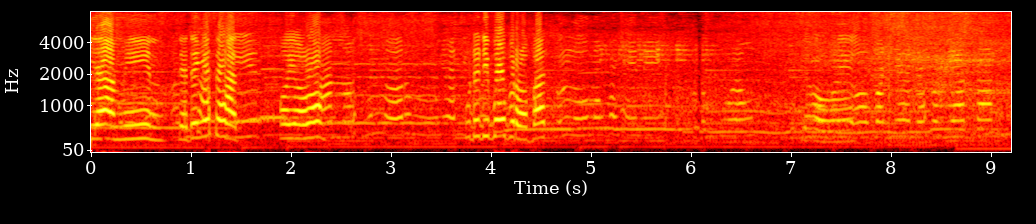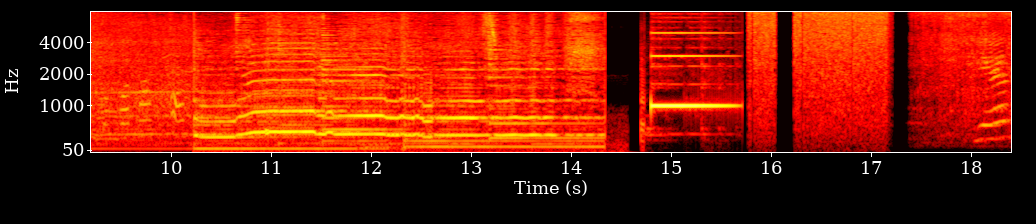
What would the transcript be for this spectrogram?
Ya amin. Dedenya sehat. Oh ya Allah. Panas bener. Lihat Udah dibawa berobat? belum makanya ini pulang. Ya Allah. obatnya udah kelihatan. Yes,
